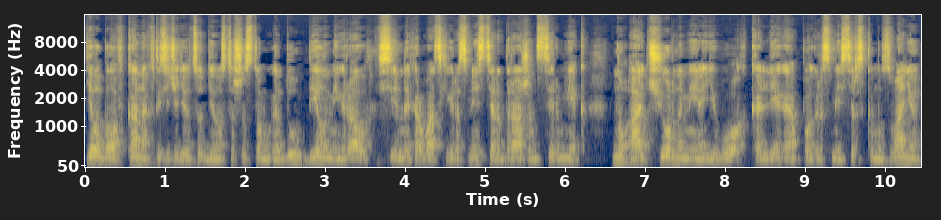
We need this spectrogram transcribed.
Дело было в Канах в 1996 году. Белым играл сильный хорватский гроссмейстер Дражен Сермек. Ну а черными его коллега по гроссмейстерскому званию,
